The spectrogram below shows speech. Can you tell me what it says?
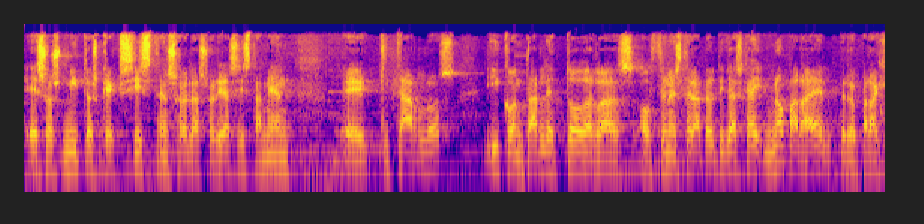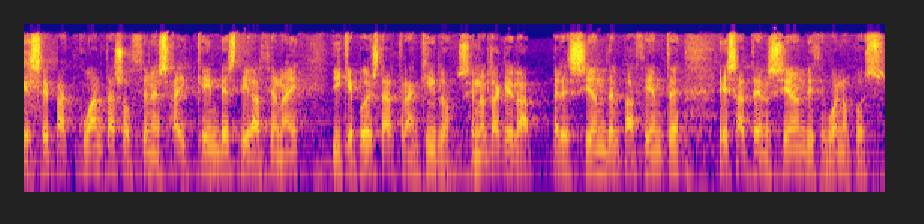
esos mitos que existen sobre la psoriasis, también eh, quitarlos y contarle todas las opciones terapéuticas que hay, no para él, pero para que sepa cuántas opciones hay, qué investigación hay y que puede estar tranquilo. Se nota que la presión del paciente, esa tensión, dice, bueno, pues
